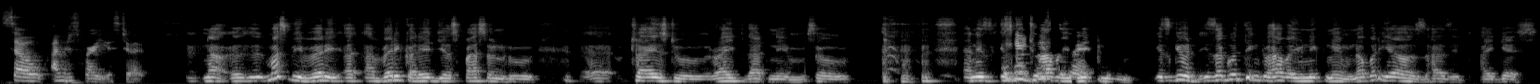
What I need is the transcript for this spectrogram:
So I'm just very used to it. Now, it must be very a, a very courageous person who uh, tries to write that name. So and it's, it's good to have a unique name. It's good. It's a good thing to have a unique name. Nobody else has it, I guess.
